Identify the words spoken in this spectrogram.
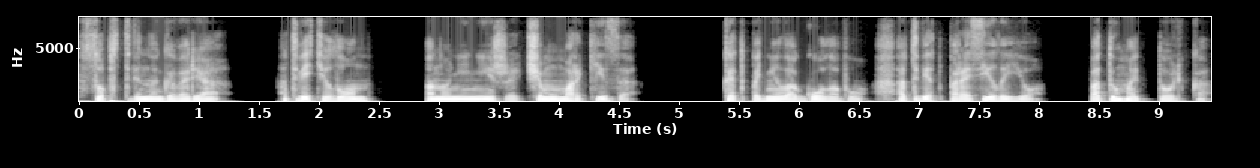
«Собственно говоря, ответил он. Оно не ниже, чем у маркиза. Кэт подняла голову, ответ поразил ее. Подумать только.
